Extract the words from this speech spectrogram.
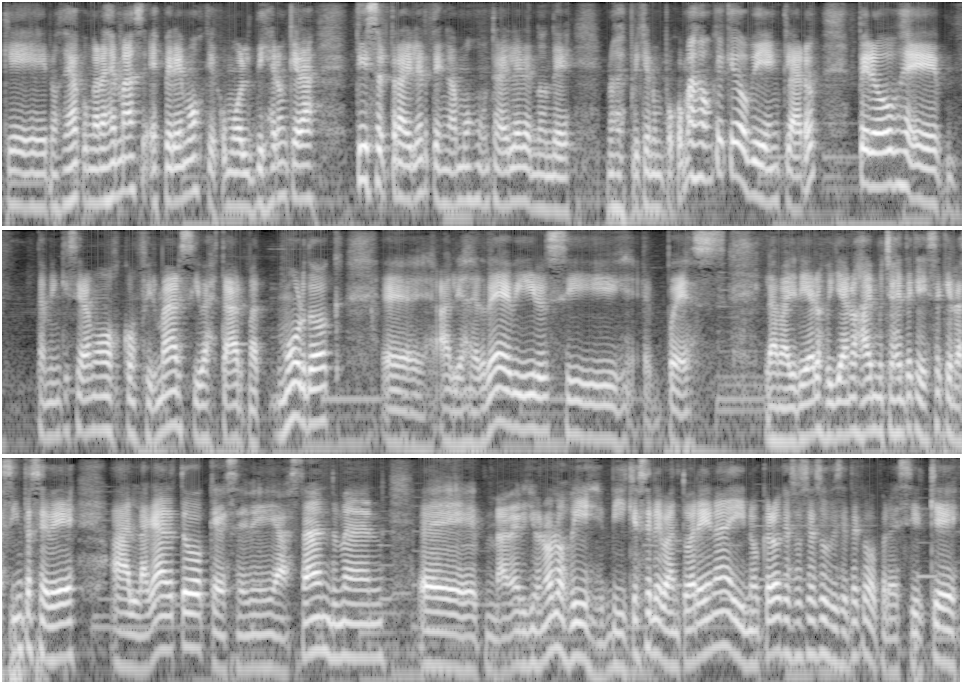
que nos deja con ganas de más. Esperemos que como dijeron que era teaser trailer, tengamos un tráiler en donde nos expliquen un poco más, aunque quedó bien claro. Pero eh, también quisiéramos confirmar si va a estar Matt Murdock, eh, alias Daredevil, si eh, pues la mayoría de los villanos, hay mucha gente que dice que en la cinta se ve al lagarto, que se ve a Sandman. Eh, a ver, yo no los vi, vi que se levantó arena y no creo que eso sea suficiente como para decir que,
